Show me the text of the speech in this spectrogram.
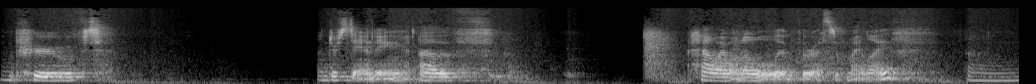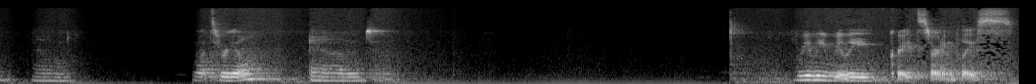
improved understanding of how I want to live the rest of my life um, what's real and really, really great starting place.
